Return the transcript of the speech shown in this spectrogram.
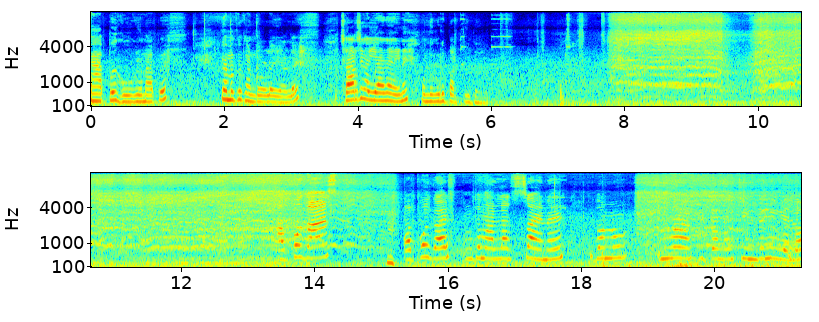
മാപ്പ് ഗൂഗിൾ മാപ്പ് നമുക്ക് കൺട്രോൾ ചെയ്യാനുള്ള ചാർജ് കഴിയാനാണ് ഒന്നും കൂടി പറത്തി തരാം അപ്പൊ ഗായ്സ് ഉം. നമുക്ക് നല്ല രസമാണ് ഇതൊന്നും ഇങ്ങനെ കിട്ടുന്ന ചിന്തനീയല്ലോ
